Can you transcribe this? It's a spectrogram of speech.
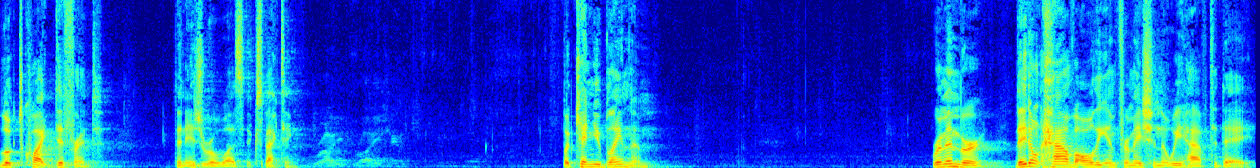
looked quite different than Israel was expecting. But can you blame them? Remember, they don't have all the information that we have today.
